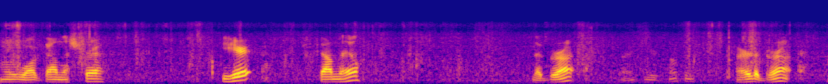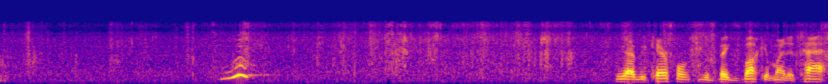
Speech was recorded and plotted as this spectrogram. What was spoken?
Let me walk down this trail. You hear it? Down the hill? The grunt? I hear something. I heard a grunt. We gotta be careful if it's a big buck, it might attack.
